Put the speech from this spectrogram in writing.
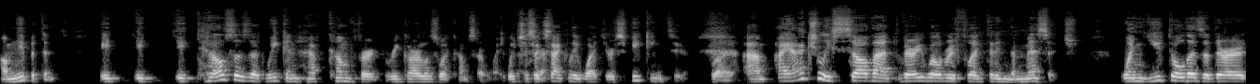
omnipotent, it, it, it tells us that we can have comfort regardless what comes our way, which is That's right. exactly what you're speaking to. Right. Um, I actually saw that very well reflected in the message when you told us that there are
